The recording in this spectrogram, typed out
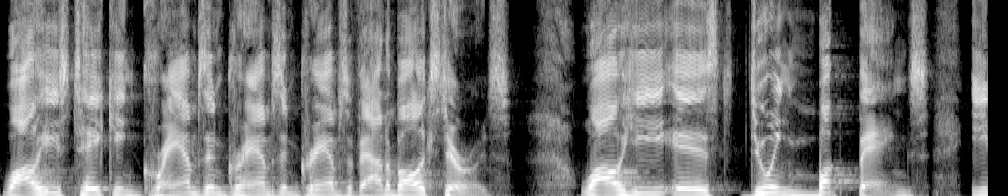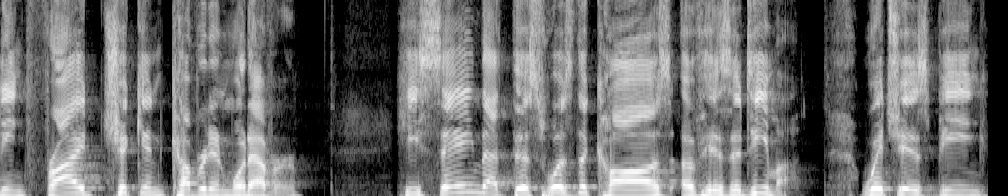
while he's taking grams and grams and grams of anabolic steroids, while he is doing mukbangs, eating fried chicken covered in whatever, he's saying that this was the cause of his edema, which is being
